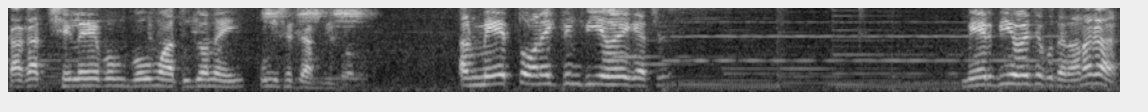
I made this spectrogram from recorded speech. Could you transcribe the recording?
কাকার ছেলে এবং বৌমা দুজনেই পুলিশে চাকরি করে। আর মেয়ের তো অনেকদিন বিয়ে হয়ে গেছে। মেয়ের বিয়ে হয়েছে কোথায়, রানাঘাট?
